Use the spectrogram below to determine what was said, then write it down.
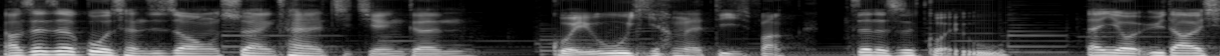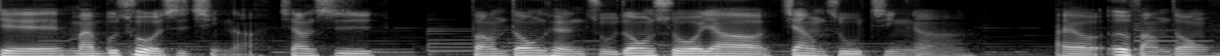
然后在这个过程之中，虽然看了几间跟鬼屋一样的地方，真的是鬼屋，但有遇到一些蛮不错的事情啊，像是房东可能主动说要降租金啊，还有二房东，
